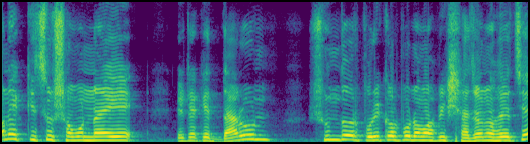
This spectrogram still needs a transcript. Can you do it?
অনেক কিছু সমন্বয়ে এটাকে দারুণ সুন্দর পরিকল্পনা মাফিক সাজানো হয়েছে।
